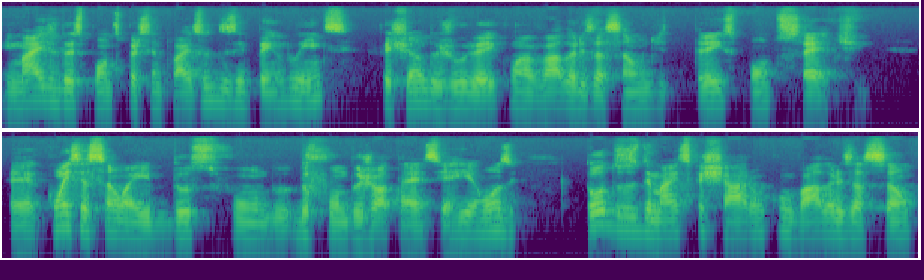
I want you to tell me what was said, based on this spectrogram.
em mais de 2 pontos percentuais o desempenho do índice, fechando julho aí com a valorização de 3,7. É, com exceção aí dos fundo, do fundo JSR11, todos os demais fecharam com valorização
